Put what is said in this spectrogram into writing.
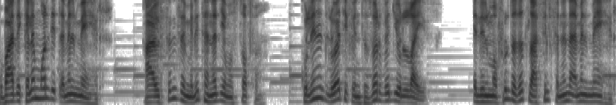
وبعد كلام والدة أمال ماهر على لسان زميلتها نادية مصطفى كلنا دلوقتي في انتظار فيديو ال live اللي المفروض هتطلع فيه الفنانة أمال ماهر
